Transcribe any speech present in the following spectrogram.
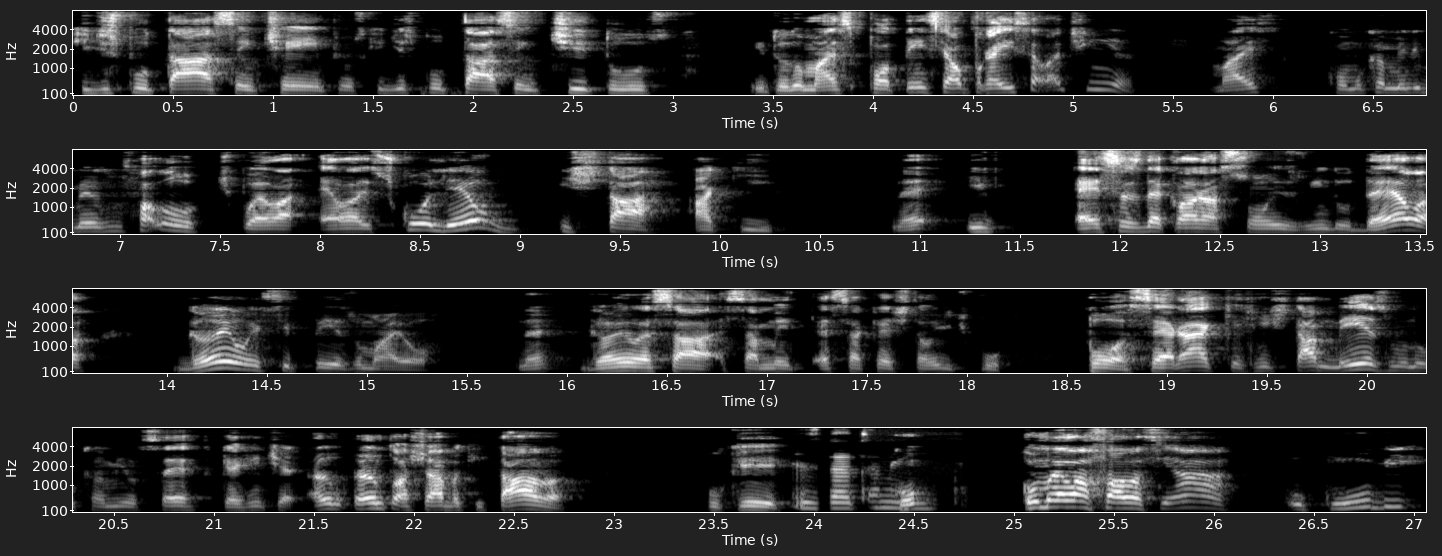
que disputassem Champions, que disputassem títulos e tudo mais. Potencial para isso ela tinha. Mas, como o Camille mesmo falou, tipo, ela, ela escolheu estar aqui. Né? E essas declarações vindo dela ganham esse peso maior, né? Ganham essa, essa, essa questão de tipo, pô, será que a gente está mesmo no caminho certo que a gente tanto achava que estava? Porque Exatamente. Como, como ela fala assim, ah, o clube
